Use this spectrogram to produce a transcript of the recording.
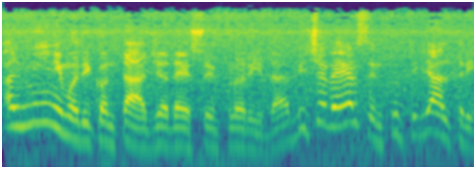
al minimo di contagi adesso in Florida. Viceversa in tutti gli altri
